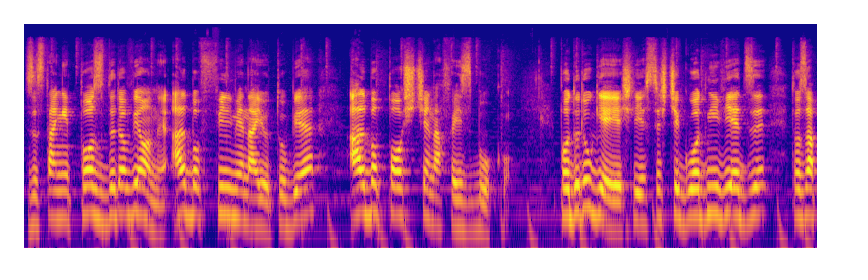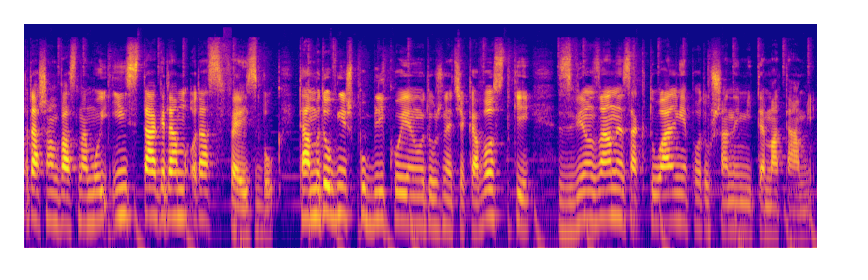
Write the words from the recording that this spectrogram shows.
zostanie pozdrowiony albo w filmie na YouTubie, albo poście na Facebooku. Po drugie, jeśli jesteście głodni wiedzy, to zapraszam Was na mój Instagram oraz Facebook. Tam również publikuję różne ciekawostki związane z aktualnie poruszanymi tematami.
